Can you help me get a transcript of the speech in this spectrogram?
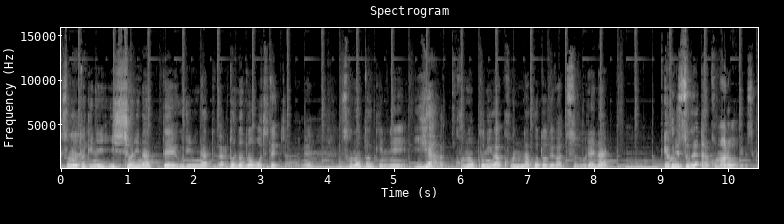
その時に一緒になって売りになってたらどんどんどんどん落ちてっちゃうんだよね。その時にいやこの国はこんなことでは潰れない。うん。逆に潰れたら困るわけですよ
